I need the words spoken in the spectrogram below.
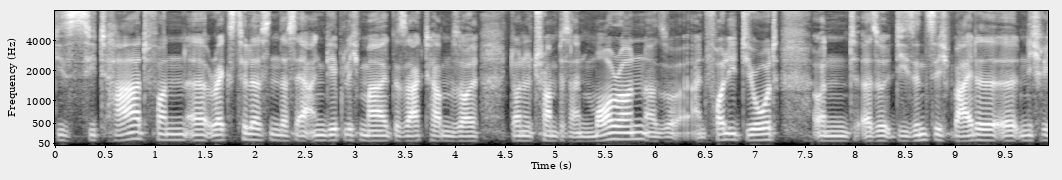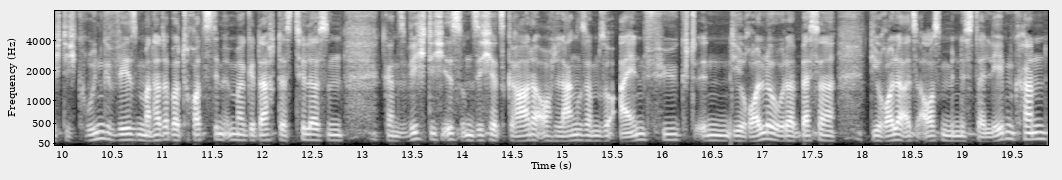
dieses Zitat von äh, Rex Tillerson, dass er angeblich mal gesagt haben soll, Donald Trump ist ein Moron, also ein Vollidiot. Und also die sind sich beide äh, nicht richtig grün gewesen. Man hat aber trotzdem immer gedacht, dass Tillerson ganz wichtig ist und sich jetzt gerade auch langsam so einfügt in die Rolle oder besser die Rolle als Außenminister Minister leben kann.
